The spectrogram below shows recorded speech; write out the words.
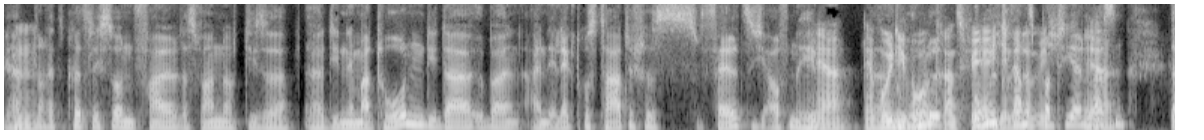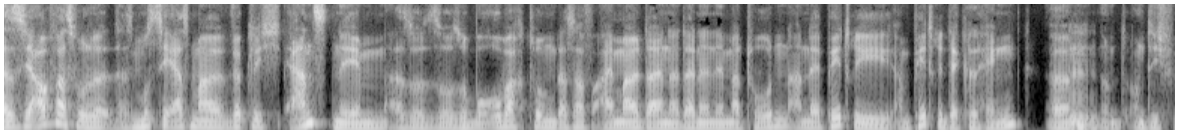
wir hatten Hm. doch jetzt kürzlich so einen Fall, das waren doch diese, äh, die Nematoden, die da über ein elektrostatisches Feld sich auf eine Heb Ja, der äh, Multiwurmtransfer, Hummel ich transportieren Ja. lassen. Das ist ja auch was, wo du, das musst du erstmal wirklich ernst nehmen. Also so, so Beobachtungen, dass auf einmal deine, deine Nematoden an der Petri, am Petrideckel hängen ähm, Mhm. und, und dich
